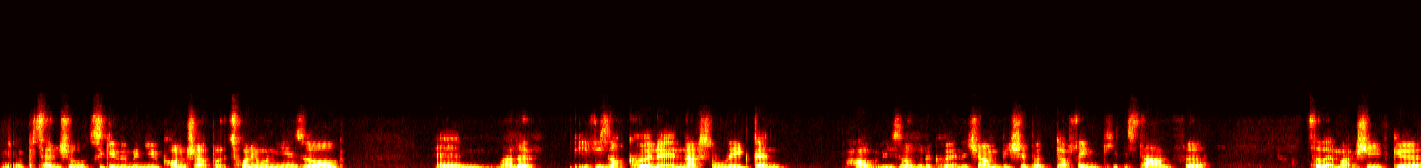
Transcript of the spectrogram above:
you know, potential to give him a new contract, but 21 years old. Um, I don't. If he's not cutting it in National League, then how he's not going to cut it in the Championship. I, I think it's time for to let Max Sheaf go.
